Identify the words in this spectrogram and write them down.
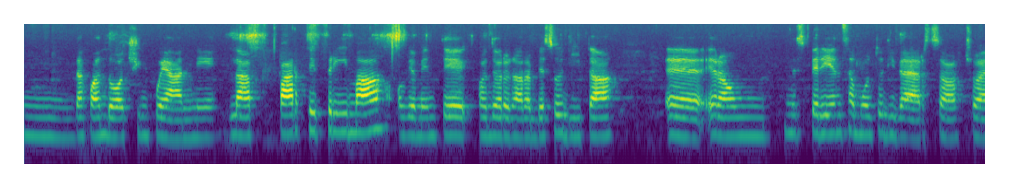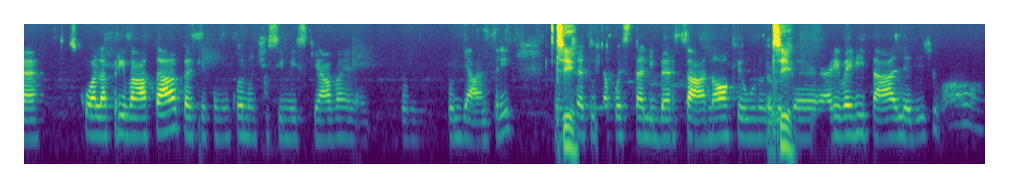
mh, da quando ho 5 anni. La parte prima, ovviamente, quando ero in Arabia Saudita, eh, era un- un'esperienza molto diversa, cioè scuola privata, perché comunque non ci si mischiava eh, con, con gli altri. Sì. c'è tutta questa libertà, no? Che uno Sì. invece arriva in Italia e dice, oh,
